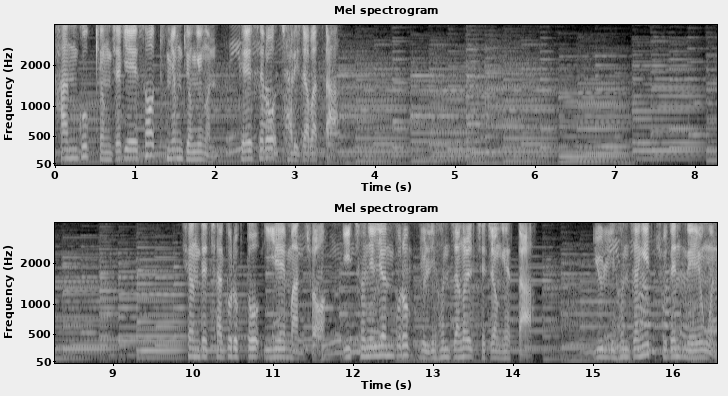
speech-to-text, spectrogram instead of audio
한국 경제계에서 투명 경영은 대세로 자리 잡았다. 현대차 그룹도 이에 맞춰 2001년 그룹 윤리 헌장을 제정했다. 윤리 헌장의 주된 내용은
